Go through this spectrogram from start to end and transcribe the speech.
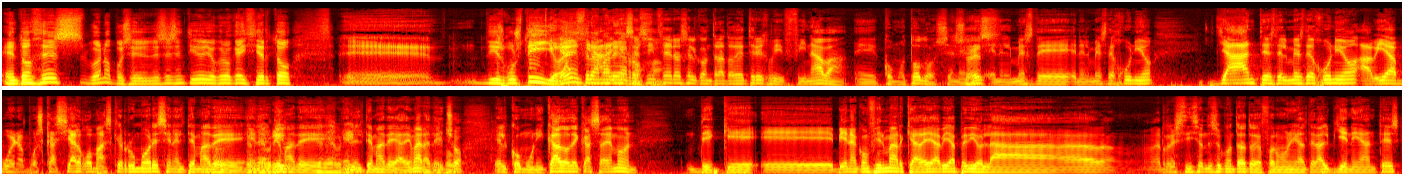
Entonces, bueno, pues en ese sentido yo creo que hay cierto eh, disgustillo ¿eh? entre la final, hay marea que ser sinceros, el contrato de Trigby finaba, eh, como todos, en el, en el mes de, en el mes de junio. Ya antes del mes de junio había, bueno, pues casi algo más que rumores en el tema de, en el tema de, abril. en el tema de Ademara. De hecho, el comunicado de Casa de Mon de que eh, viene a confirmar que Adey había pedido la rescisión de su contrato de forma unilateral viene antes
